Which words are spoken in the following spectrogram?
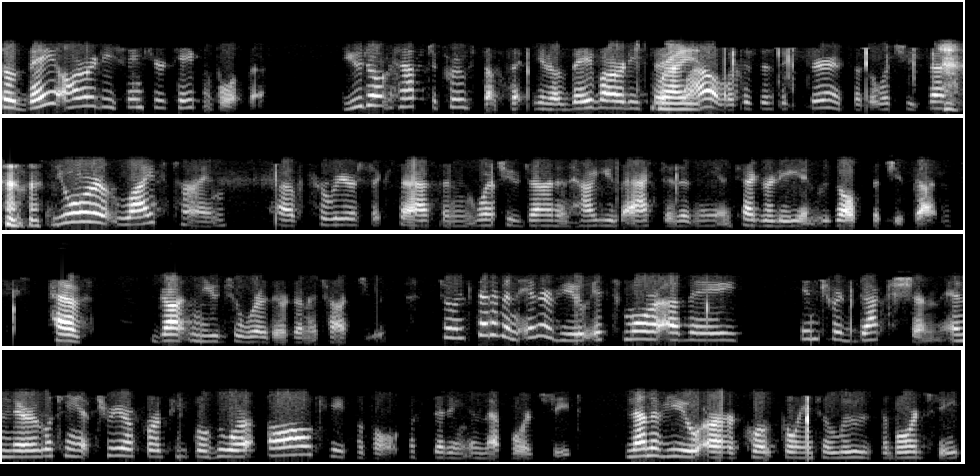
So they already think you're capable of this. You don't have to prove something. You know, they've already said, right. "Wow, look at this experience! Look at what you've done." Your lifetime of career success and what you've done and how you've acted and the integrity and results that you've gotten have gotten you to where they're going to talk to you. So instead of an interview, it's more of a introduction, and they're looking at three or four people who are all capable of sitting in that board seat. None of you are, quote, going to lose the board seat.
